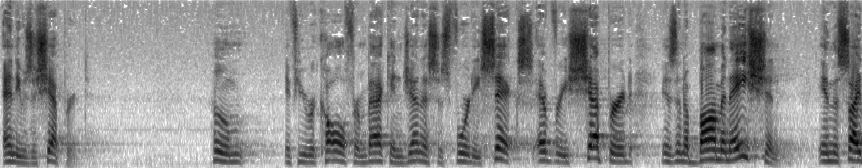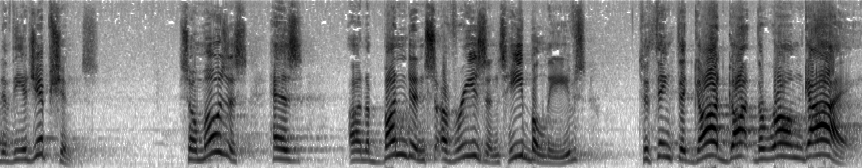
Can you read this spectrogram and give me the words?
And he was a shepherd, whom if you recall from back in Genesis 46, every shepherd is an abomination in the sight of the Egyptians. So Moses has an abundance of reasons, he believes, to think that God got the wrong guy.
